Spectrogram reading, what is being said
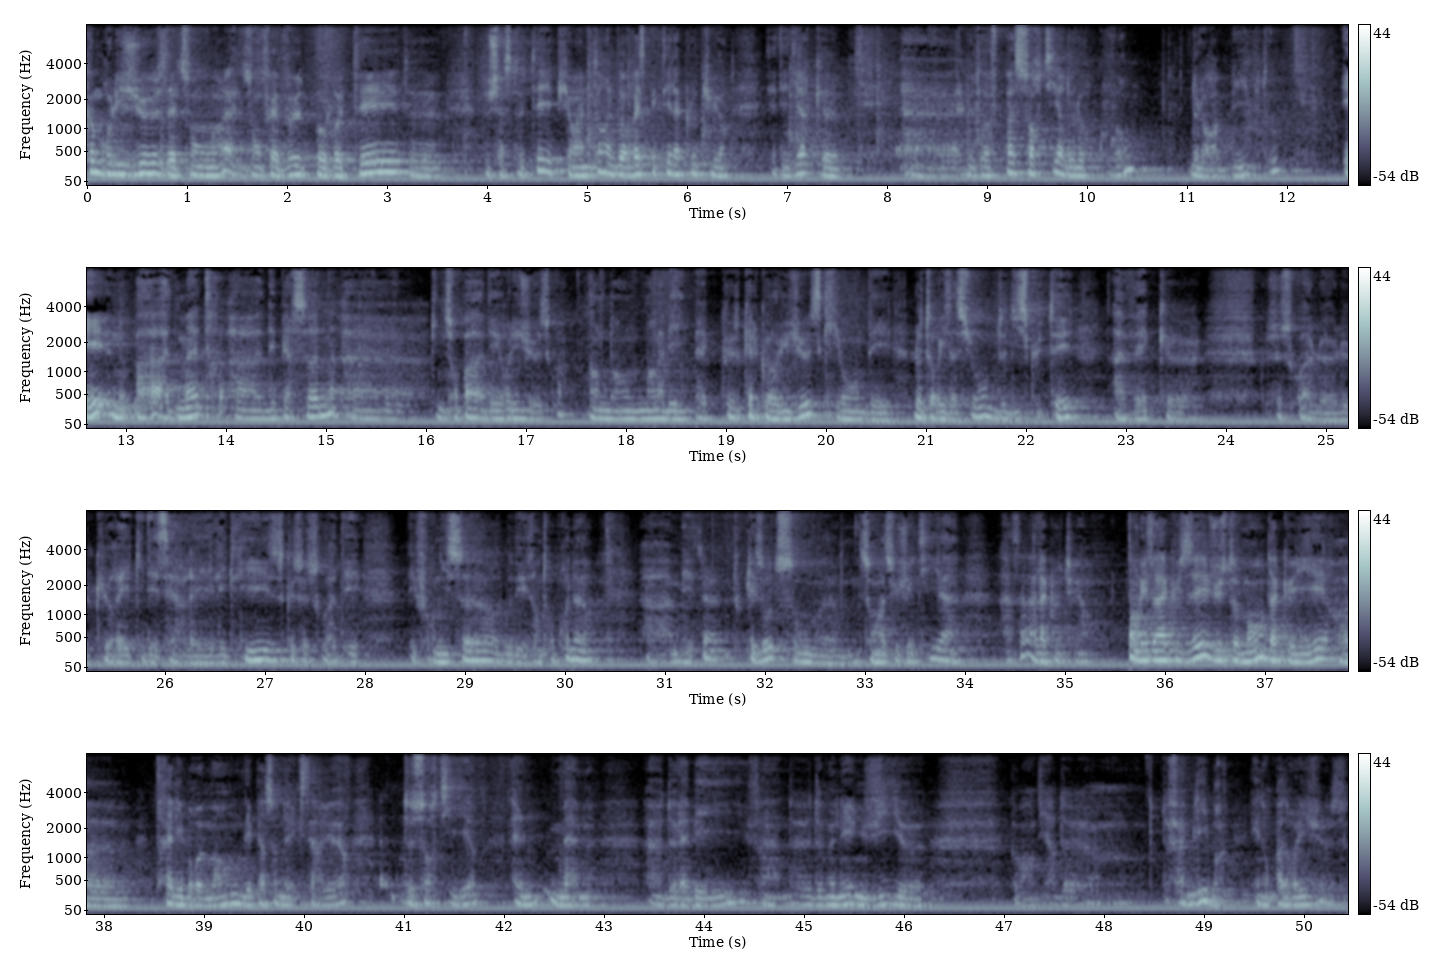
Comme religieuses, elles, ont fait vœu de pauvreté, de, chasteté, et puis en même temps, elles doivent respecter la clôture. C'est-à-dire qu'elles euh, ne doivent pas sortir de leur couvent, de leur abbaye plutôt, et ne pas admettre des personnes euh, qui ne sont pas des religieuses quoi, dans, l'abbaye. Que quelques religieuses qui ont l'autorisation de discuter avec, euh, que ce soit le curé qui dessert l'église, que ce soit des, des, fournisseurs ou des entrepreneurs. Euh, mais euh, toutes les autres sont, euh, sont assujetties à, la clôture. On les a accusées justement d'accueillir très librement des personnes de l'extérieur, de sortir elle-même euh, de l'abbaye, de, mener une vie, comment dire, de, de femme libre et non pas de religieuse.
